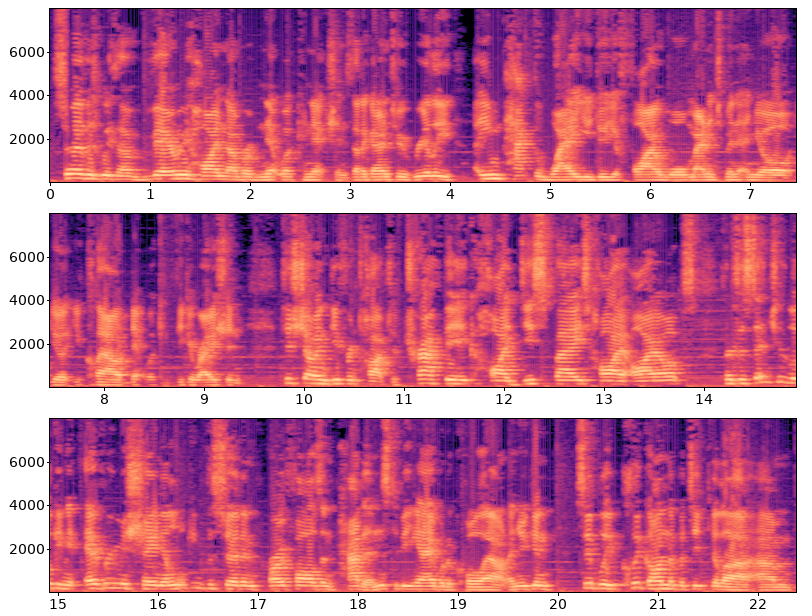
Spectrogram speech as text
servers with a very high number of network connections that are going to really impact the way you do your firewall management and your, your, your cloud network configuration to showing different types of traffic, high disk space, high IOPS, so it's essentially looking at every machine and looking for certain profiles and patterns to being able to call out. And you can simply click on the particular um,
